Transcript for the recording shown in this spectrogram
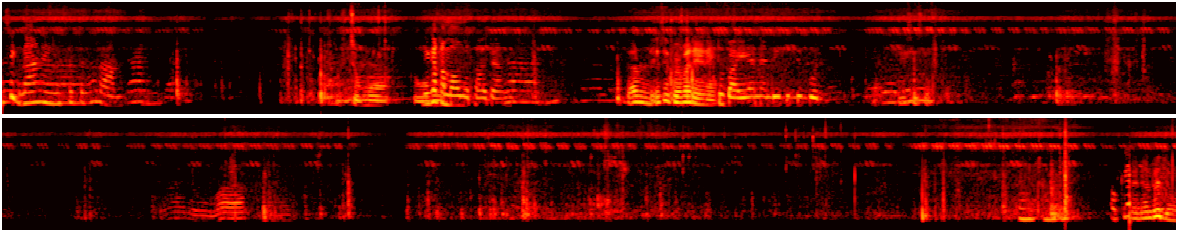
Nasig na na yung nasa taram. Hindi ka kamamot na dyan. Saan? Ito permanent eh. Ito ba yan ang libod-libod? This is it. Okay. 900 yung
